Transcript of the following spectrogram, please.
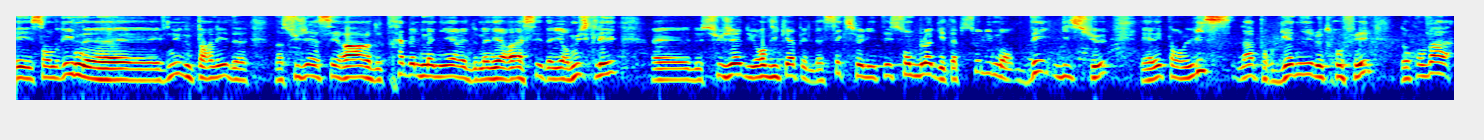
Et Sandrine euh, est venue nous parler d'un sujet assez rare, de très belle manière et de manière assez d'ailleurs musclée, euh, le sujet du handicap et de la sexualité. Son blog est absolument délicieux et elle est en lice là pour gagner le trophée. Donc on va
